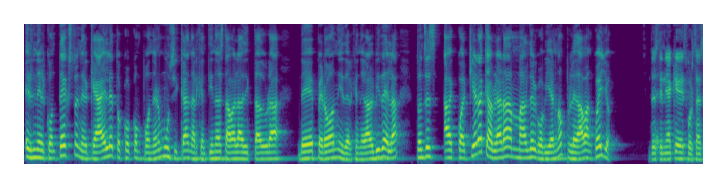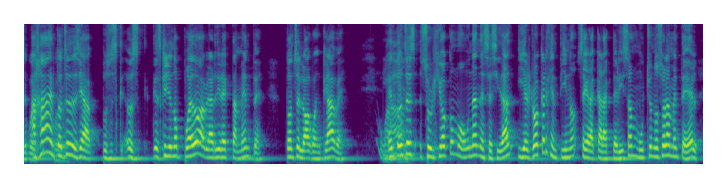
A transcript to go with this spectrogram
en el contexto en el que a él le tocó componer música, en Argentina estaba la dictadura de Perón y del general Videla. Entonces, a cualquiera que hablara mal del gobierno, pues le daban cuello. Entonces tenía que esforzarse por... Ajá, por- entonces decía, pues es que, es- es que yo no puedo hablar directamente. Entonces lo hago en clave. Wow. Entonces surgió como una necesidad y el rock argentino se caracteriza mucho, no solamente él,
